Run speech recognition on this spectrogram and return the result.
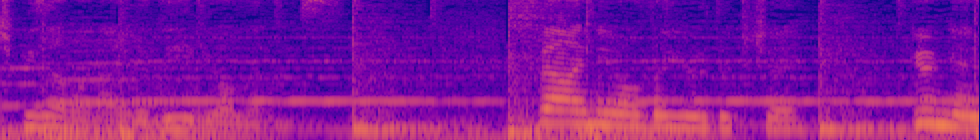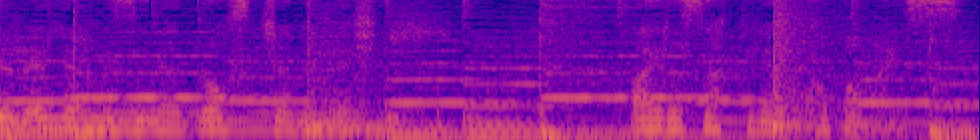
hiçbir zaman ayrı değil yollarımız. Ve aynı yolda yürüdükçe, gün gelir ellerimiz yine dostça birleşir. Ayrılsak bile kopamayız.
